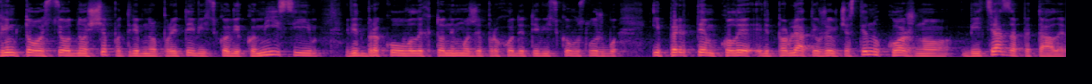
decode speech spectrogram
Крім того, з цього одного ще потрібно пройти військові комісії, відбраковували, хто не може проходити військову службу. І перед тим, коли відправляти вже в частину, кожного бійця запитали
